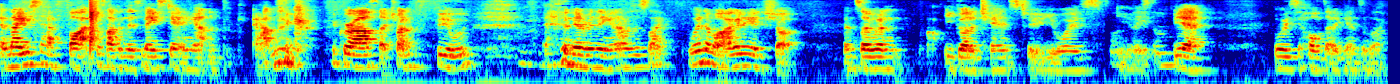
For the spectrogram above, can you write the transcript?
And they used to have fights or something. There's me standing out in the, out in the grass, like trying to field and everything. And I was just like, when am I going to get a shot? And so when you got a chance to, you always, you, beat yeah, always hold that against them. Like,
